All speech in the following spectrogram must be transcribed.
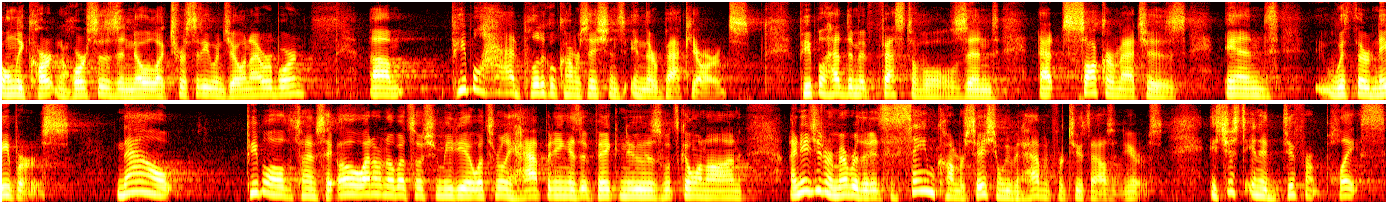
only cart and horses and no electricity when Joe and I were born, um, people had political conversations in their backyards. People had them at festivals and at soccer matches and with their neighbors. Now, people all the time say, oh, I don't know about social media. What's really happening? Is it fake news? What's going on? I need you to remember that it's the same conversation we've been having for 2,000 years. It's just in a different place.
